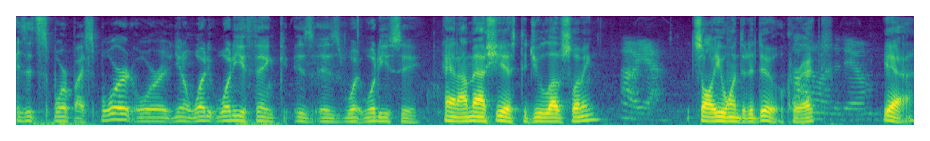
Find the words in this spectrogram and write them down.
is it sport by sport or you know what what do you think is is what what do you see And I'm asking you this: Did you love swimming? Oh yeah. It's all you wanted to do, That's all I correct? wanted to do. Yeah.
